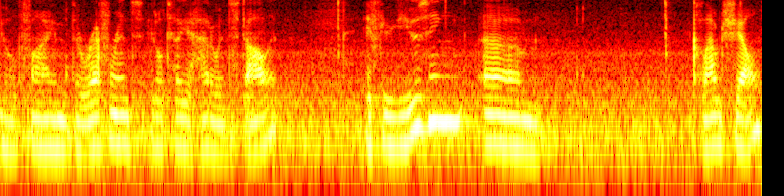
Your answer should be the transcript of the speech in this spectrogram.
you'll find the reference. It'll tell you how to install it. If you're using um, Cloud Shell,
